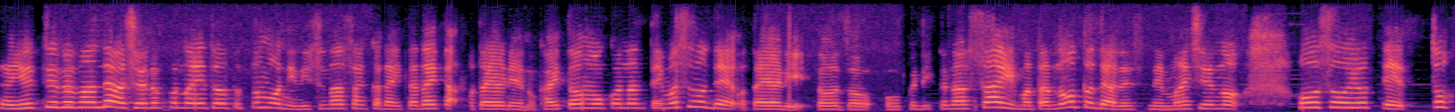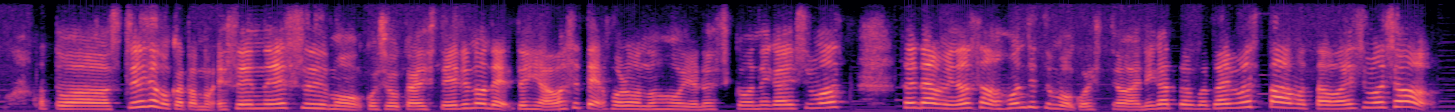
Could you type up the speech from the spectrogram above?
YouTube 版では収録の映像とともにリスナーさんからいただいたお便りへの回答も行っていますので、お便りどうぞお送りください。またノートではですね、毎週の放送予定と、あとは出演者の方の SNS もご紹介しているので、ぜひ合わせてフォローの方よろしくお願いします。それでは皆さん本日もご視聴ありがとうございました。またお会いしましょう。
